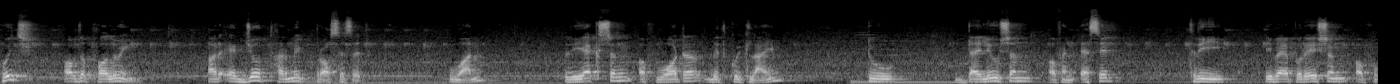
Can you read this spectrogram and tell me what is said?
Which of the following are exothermic processes? 1. Reaction of water with quicklime. 2. Dilution of an acid. 3. Evaporation of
